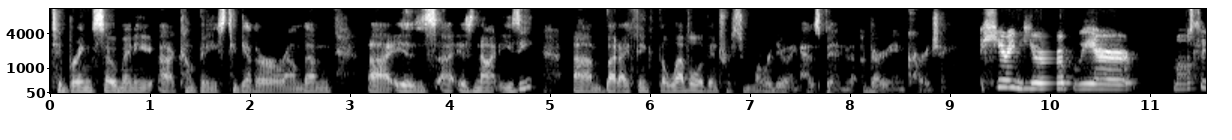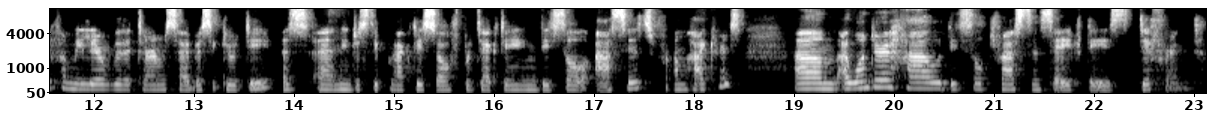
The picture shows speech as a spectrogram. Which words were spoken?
to bring so many companies together around them uh, is uh, is not easy. Um, but I think the level of interest in what we're doing has been very encouraging. Here in Europe, we are mostly familiar with the term cybersecurity as an industry practice of protecting digital assets from hackers. Um, I wonder how digital trust and safety is different.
